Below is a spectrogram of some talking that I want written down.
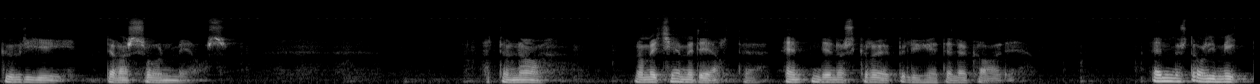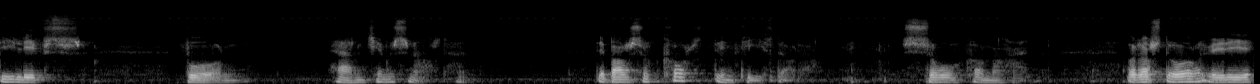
Gud gi, det var sånn med oss. At når, når vi kommer der til, enten det er noe skrøpelighet eller hva det er, enn vi står i midt i livsvåren, Herren kommer snart. han. Det er bare så kort en tid, står det. Så kommer Han. Og det står i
